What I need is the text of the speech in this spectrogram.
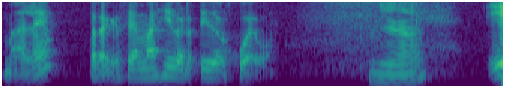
¿vale? Para que sea más divertido el juego. Ya. Y,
